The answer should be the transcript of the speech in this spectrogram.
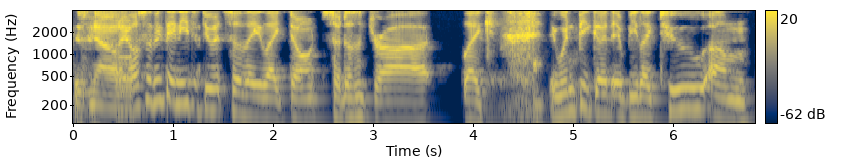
There's no. But I also think they need to do it so they like don't so it doesn't draw like it wouldn't be good. It'd be like too um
